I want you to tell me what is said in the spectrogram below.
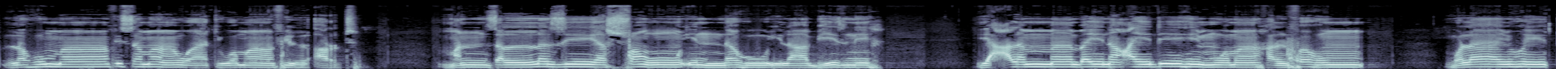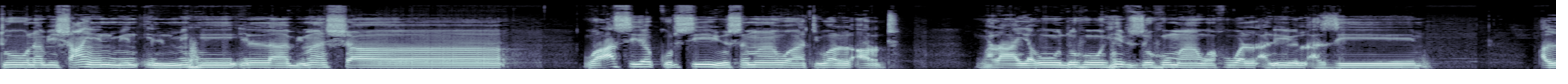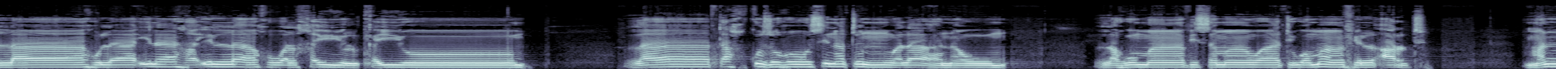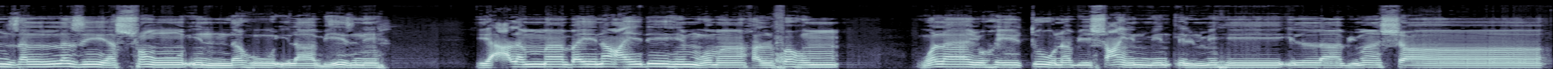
له ما في السماوات وما في الأرض. من ذا الذي يشفع عنده إلى بإذنه يعلم ما بين أيديهم وما خلفهم ولا يحيطون بشيء من علمه إلا بما شاء وعسي كرسي السماوات والأرض ولا يؤوده حفظهما وهو العلي العظيم. الله لا إله إلا هو الحي القيوم. لا تأخذه سنة ولا نوم. له ما في السماوات وما في الأرض. من ذا الذي يشفع عنده إلى بإذنه. يعلم ما بين أيديهم وما خلفهم. ولا يحيطون بشيء من علمه إلا بما شاء.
